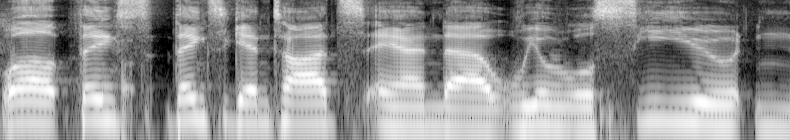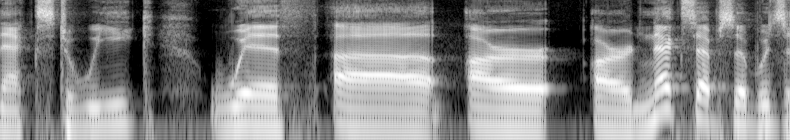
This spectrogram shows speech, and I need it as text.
Well, thanks thanks again, Tots, and uh, we will see you next week with uh, our our next episode, which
